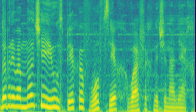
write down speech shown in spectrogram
Доброй вам ночи и успехов во всех ваших начинаниях.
